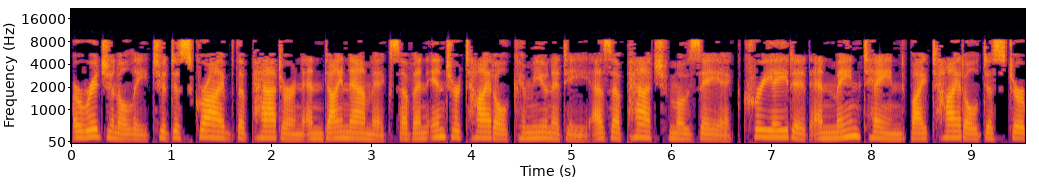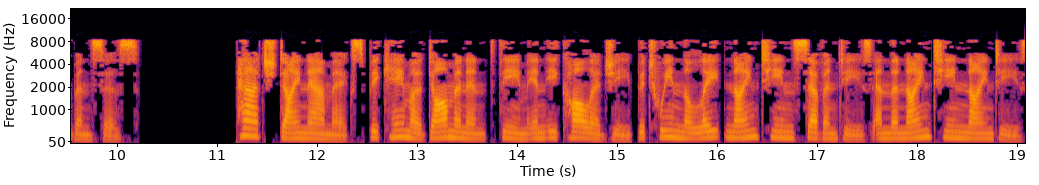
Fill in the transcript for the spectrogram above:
originally to describe the pattern and dynamics of an intertidal community as a patch mosaic created and maintained by tidal disturbances. Patch dynamics became a dominant theme in ecology between the late 1970s and the 1990s.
